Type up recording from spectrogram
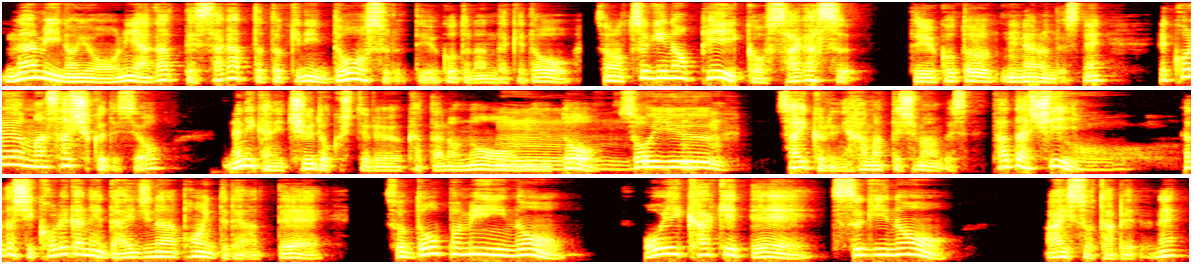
波のように上がって下がった時にどうするっていうことなんだけど、その次のピークを探すっていうことになるんですね。で、これはまさしくですよ。何かに中毒してる方の脳を見るとう、んそういうサイクルにはまってしまうんです。ただし、おただしこれがね、大事なポイントであって、そのドーパミンを追いかけて、次のアイスを食べるね。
